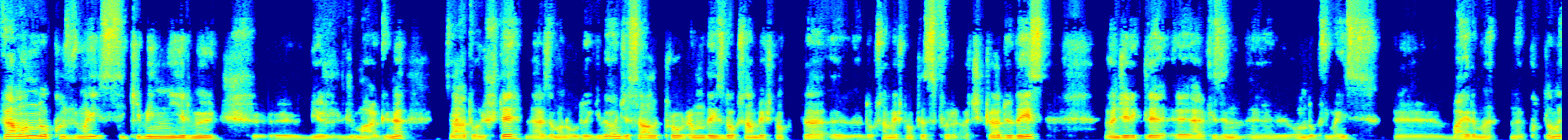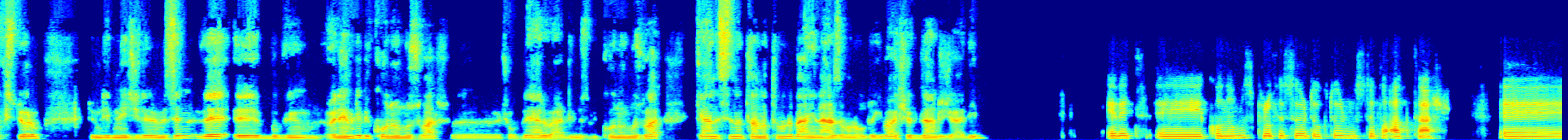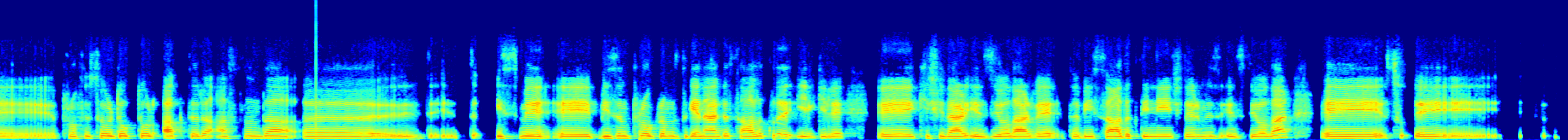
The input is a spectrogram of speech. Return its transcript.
Efendim 19 Mayıs 2023 e, bir Cuma günü saat 13'te her zaman olduğu gibi. Önce sağlık programındayız. 95.0 e, Açık Radyo'dayız. Öncelikle e, herkesin 19 Mayıs bayramını kutlamak istiyorum. Tüm dinleyicilerimizin ve bugün önemli bir konuğumuz var. Çok değer verdiğimiz bir konuğumuz var. Kendisinin tanıtımını ben yine her zaman olduğu gibi Ayşegül'den rica edeyim. Evet, e, konuğumuz Profesör Doktor Mustafa Aktar. E, Profesör Doktor Aktar'ı aslında e, ismi e, bizim programımızı genelde sağlıkla ilgili e, kişiler izliyorlar ve tabii sadık dinleyicilerimiz izliyorlar. E, e,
